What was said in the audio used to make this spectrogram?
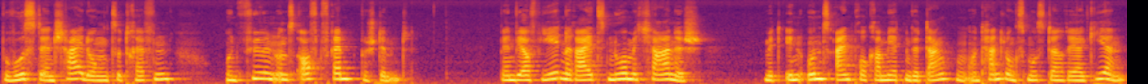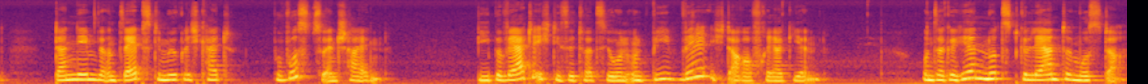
bewusste Entscheidungen zu treffen und fühlen uns oft fremdbestimmt. Wenn wir auf jeden Reiz nur mechanisch mit in uns einprogrammierten Gedanken und Handlungsmustern reagieren, dann nehmen wir uns selbst die Möglichkeit, bewusst zu entscheiden. Wie bewerte ich die Situation und wie will ich darauf reagieren? Unser Gehirn nutzt gelernte Muster.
